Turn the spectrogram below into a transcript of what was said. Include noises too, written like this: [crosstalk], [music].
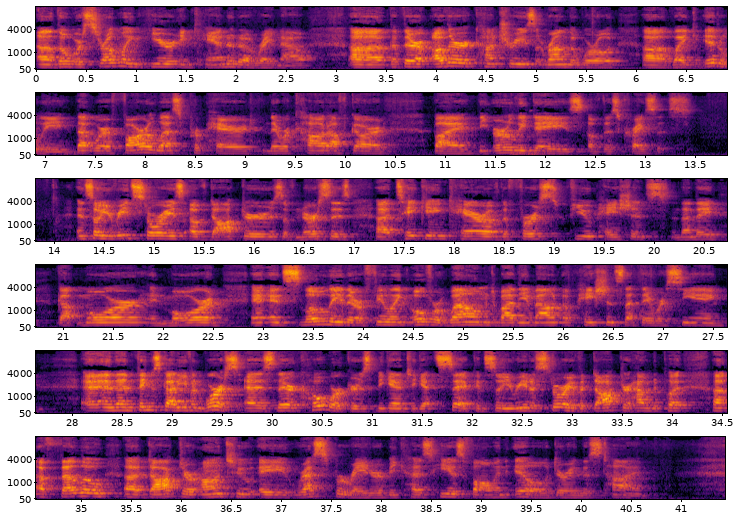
Uh, though we're struggling here in Canada right now, uh, that there are other countries around the world, uh, like Italy, that were far less prepared. They were caught off guard by the early days of this crisis. And so you read stories of doctors, of nurses uh, taking care of the first few patients, and then they got more and more, and, and, slowly they were feeling overwhelmed by the amount of patients that they were seeing. And then things got even worse as their coworkers began to get sick. And so you read a story of a doctor having to put a fellow uh, doctor onto a respirator because he has fallen ill during this time.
